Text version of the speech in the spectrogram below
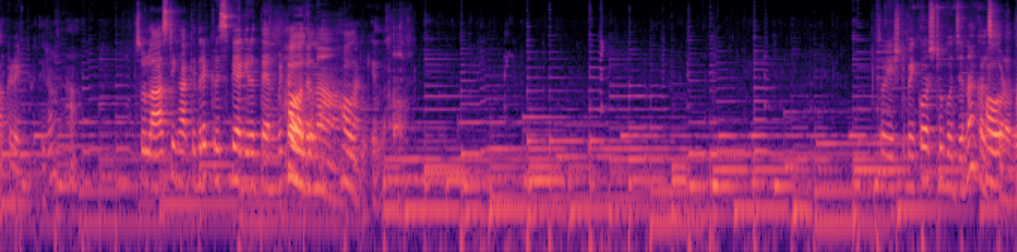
ಆ ಕಡೆ ಇಟ್ಬಿಡ್ತೀರಾ? ಸೊ ಲಾಸ್ಟಿಗೆ ಹಾಕಿದ್ರೆ ಕ್ರಿಸ್ಪಿ ಆಗಿರುತ್ತೆ ಅಂದ್ಬಿಟ್ಟು ಅದನ್ನ ಹಾಕಿಲ್ಲ ಸೊ ಎಷ್ಟು ಬೇಕೋ ಅಷ್ಟು ಗೊಜ್ಜನ್ನ ಕಲ್ಸ್ಕೊಳ್ಳೋದು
